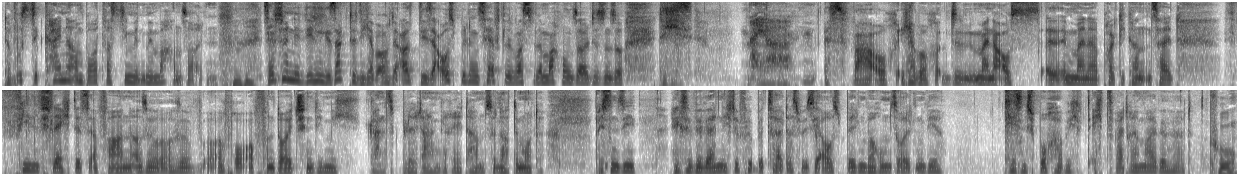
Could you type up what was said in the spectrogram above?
da wusste keiner an Bord, was die mit mir machen sollten. Selbst wenn die denen gesagt hätten, ich habe auch diese Ausbildungsheftel, was du da machen solltest und so, die, naja, es war auch, ich habe auch meine Aus, äh, in meiner Praktikantenzeit viel Schlechtes erfahren, also, also auch, auch von Deutschen, die mich ganz blöd angeredet haben, so nach dem Motto, wissen Sie, Hexe, wir werden nicht dafür bezahlt, dass wir Sie ausbilden, warum sollten wir? Diesen Spruch habe ich echt zwei, dreimal gehört. Puh.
